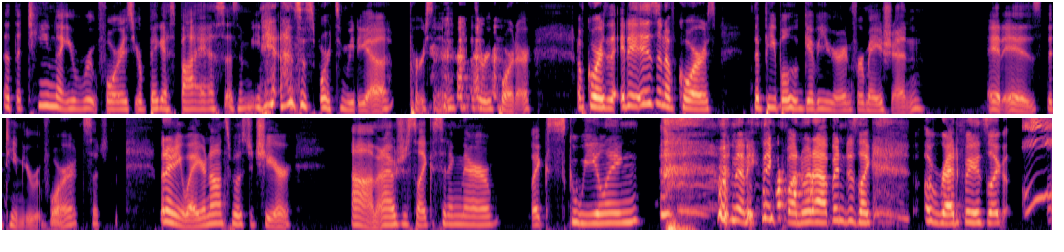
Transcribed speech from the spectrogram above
that the team that you root for is your biggest bias as a media, as a sports media person, as a reporter. Of course, it isn't. Of course, the people who give you your information. It is the team you root for. It's such. But anyway, you're not supposed to cheer. Um, and I was just like sitting there, like squealing when anything fun would happen, just like a red face, like. "Ooh."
